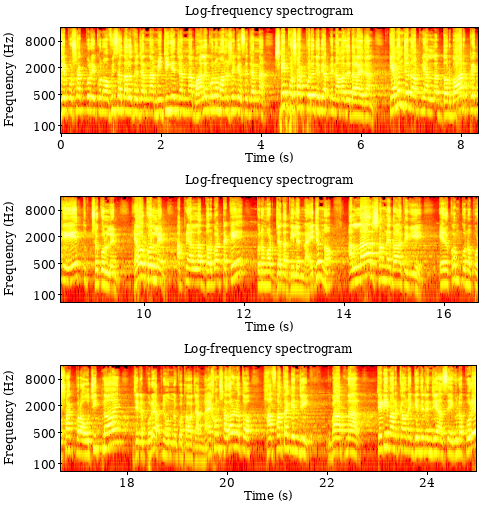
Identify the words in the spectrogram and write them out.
যে পোশাক পরে কোনো অফিস আদালতে যান না মিটিংয়ে যান না, ভালো কোনো মানুষের কাছে যান না, সেই পোশাক পরে যদি আপনি নামাজে দাঁড়ায় যান, কেমন যেন আপনি আল্লাহর দরবারটাকে তুচ্ছ করলেন হেও করলেন, আপনি আল্লাহর দরবারটাকে কোনো মর্যাদা দিলেন না। এই জন্য আল্লাহর সামনে দাঁড়াতে গিয়ে এরকম কোনো পোশাক পরা উচিত নয়, যেটা পরে আপনি অন্য কোথাও যান না। এখন সাধারণত হাফাতা গেঞ্জি বা আপনার টেডি মার্কা অনেক গেঞ্জি টেঞ্জি আছে, এগুলো পরে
